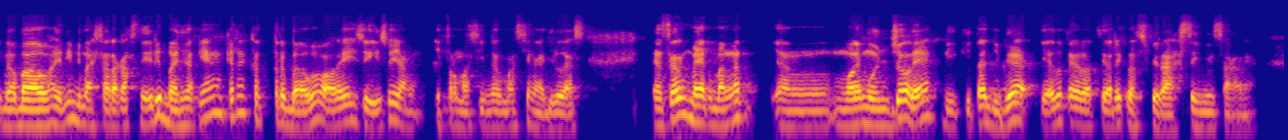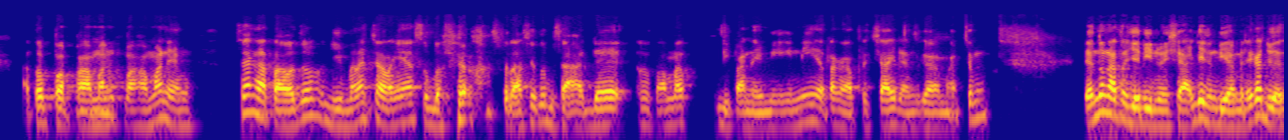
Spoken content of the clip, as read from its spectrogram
bawah ini di masyarakat sendiri banyak yang kira terbawa oleh isu-isu yang informasi-informasi nggak jelas. Dan sekarang banyak banget yang mulai muncul ya di kita juga yaitu teori-teori konspirasi misalnya atau pemahaman-pemahaman yang saya nggak tahu tuh gimana caranya sebuah teori konspirasi itu bisa ada terutama di pandemi ini atau nggak percaya dan segala macam. Dan itu nggak terjadi di Indonesia aja dan di Amerika juga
